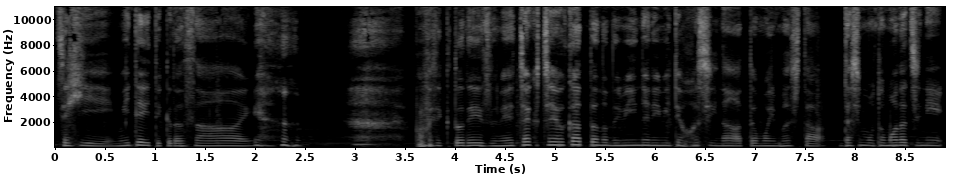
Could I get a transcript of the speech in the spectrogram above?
ぜひ見ていてください。パーフェクトデイズめちゃくちゃ良かったのでみんなに見てほしいなって思いました。私も友達に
